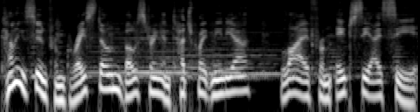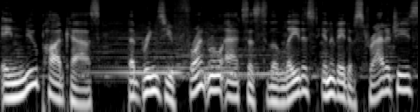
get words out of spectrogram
Coming soon from Greystone, Bowstring, and Touchpoint Media, live from HCIC, a new podcast that brings you front row access to the latest innovative strategies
